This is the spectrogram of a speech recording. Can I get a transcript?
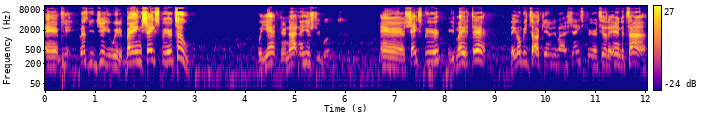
And let's get jiggy with it. Bang Shakespeare too. But yet they're not in the history books. And Shakespeare, he made it there. They're gonna be talking about Shakespeare until the end of time.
